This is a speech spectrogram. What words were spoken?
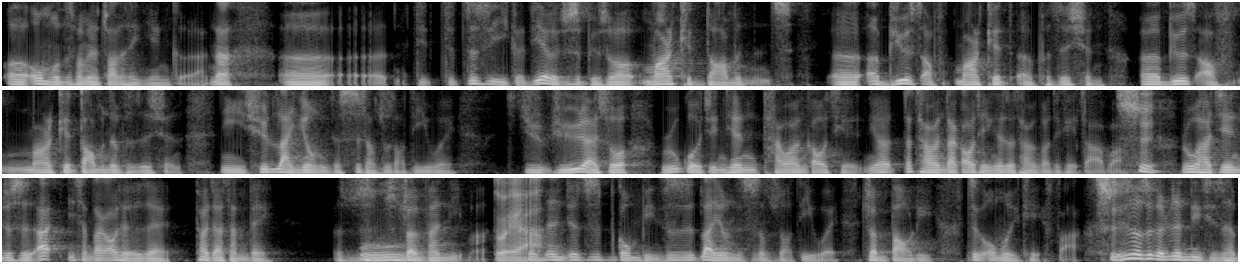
呃，欧盟这方面抓的很严格了。那，呃，呃，这这是一个。第二个就是，比如说 market dominance，呃，abuse of market position，abuse of market dominant position，你去滥用你的市场主导地位。举举例来说，如果今天台湾高铁，你要在台湾搭高铁，应该是台湾高铁可以搭吧？是。如果他今天就是哎，你想搭高铁对不对？票价三倍，就是赚翻你嘛？对啊，那你就这是不公平，这是滥用你的市场主导地位，赚暴利。这个欧盟也可以罚。是。也就是说，这个认定其实很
